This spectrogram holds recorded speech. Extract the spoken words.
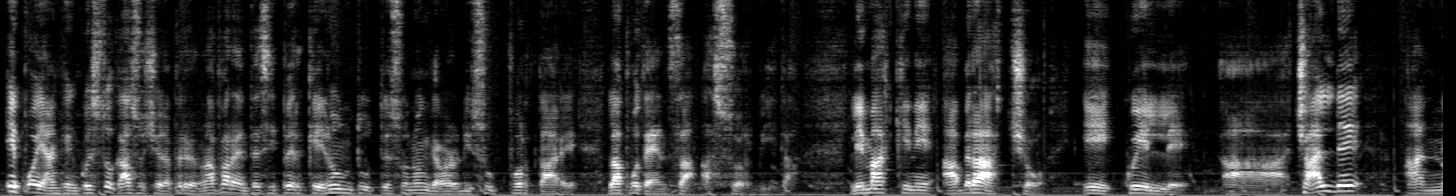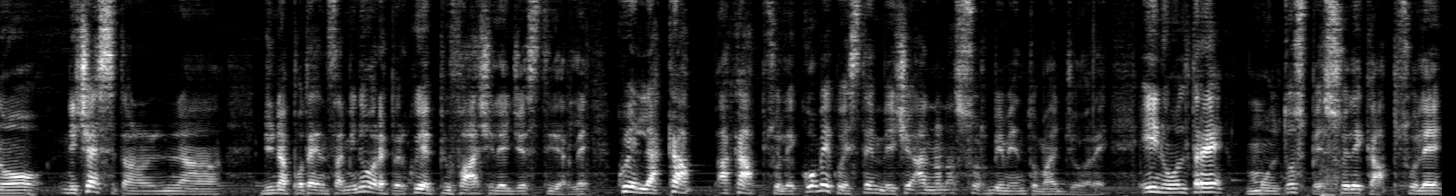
e poi anche in questo caso c'è da aprire una parentesi perché non tutte sono in grado di supportare la potenza assorbita. Le macchine a braccio e quelle a cialde hanno, necessitano di una, di una, potenza minore per cui è più facile gestirle. Quelle a, cap- a, capsule come queste invece hanno un assorbimento maggiore e inoltre molto spesso le capsule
